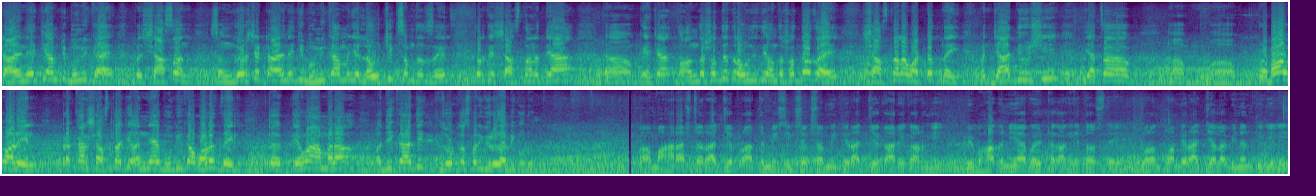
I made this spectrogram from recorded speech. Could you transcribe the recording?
टाळण्याची आमची भूमिका आहे पण शासन संघर्ष टाळण्याची भूमिका म्हणजे लवचिक समजत असेल तर ते शासनानं त्या याच्या अंधश्रद्धेत राहून ती अंधश्रद्धाच आहे. शासनाला वाटत नाही पण ज्या दिवशी याचा प्रभाव वाढेल प्रकार शासनाची अन्याय भूमिका वाढत जाईल तर तेव्हा आम्हाला अधिकाधिक जोरकसपणे विरोध आम्ही करू. महाराष्ट्र राज्य प्राथमिक शिक्षक समिती राज्य कार्यकारिणी विभागनिहाय बैठका घेत असते. परंतु आम्ही राज्याला विनंती केली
